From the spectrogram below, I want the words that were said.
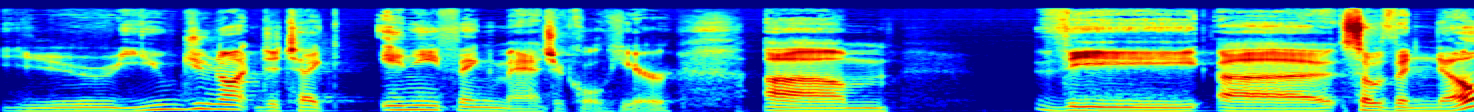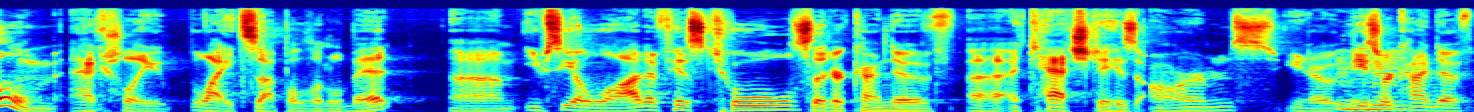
You you do not detect anything magical here. Um, the uh, so the gnome actually lights up a little bit. Um, you see a lot of his tools that are kind of uh, attached to his arms. You know, these are kind of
